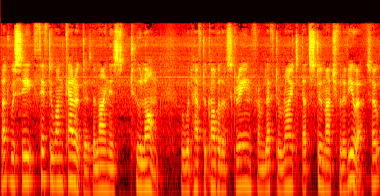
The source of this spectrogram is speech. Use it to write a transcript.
But we see 51 characters, the line is too long. We would have to cover the screen from left to right, that's too much for the viewer. So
